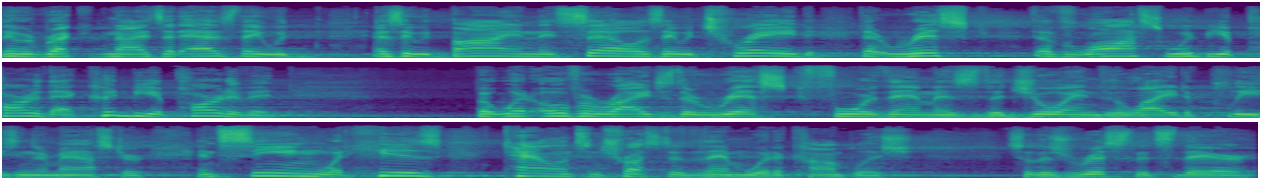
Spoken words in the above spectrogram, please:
They would recognize that as they would, as they would buy and they sell, as they would trade, that risk of loss would be a part of that, could be a part of it. But what overrides the risk for them is the joy and delight of pleasing their master and seeing what his talents entrusted to them would accomplish. So there's risk that's there,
